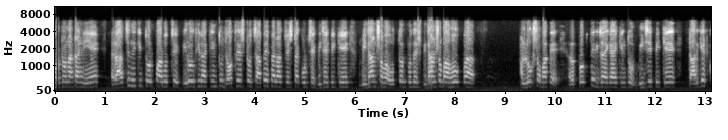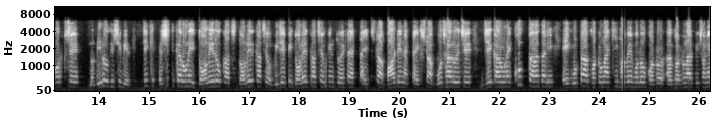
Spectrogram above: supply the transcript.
ঘটনাটা নিয়ে রাজনীতি তোলপাড় হচ্ছে। বিরোধীরা কিন্তু যথেষ্ট চাপে ফেলার চেষ্টা করছে বিজেপিকে বিধানসভা উত্তরপ্রদেশ বিধানসভা হোক বা লোকসভাতে প্রত্যেক জায়গায় কিন্তু বিজেপিকে টার্গেট করছে বিরোধী শিবির। ঠিক সেই কারণেই দলেরও কাছ দলের কাছেও বিজেপি দলের কাছেও কিন্তু এটা একটা এক্সট্রা বার্ডেন একটা এক্সট্রা বোঝা রয়েছে। যে কারণে খুব তাড়াতাড়ি এই গোটা ঘটনা কীভাবে হলো ঘটনার পিছনে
